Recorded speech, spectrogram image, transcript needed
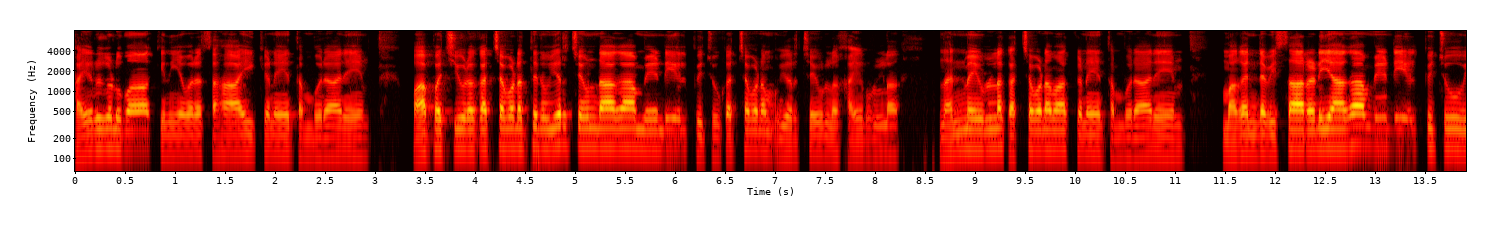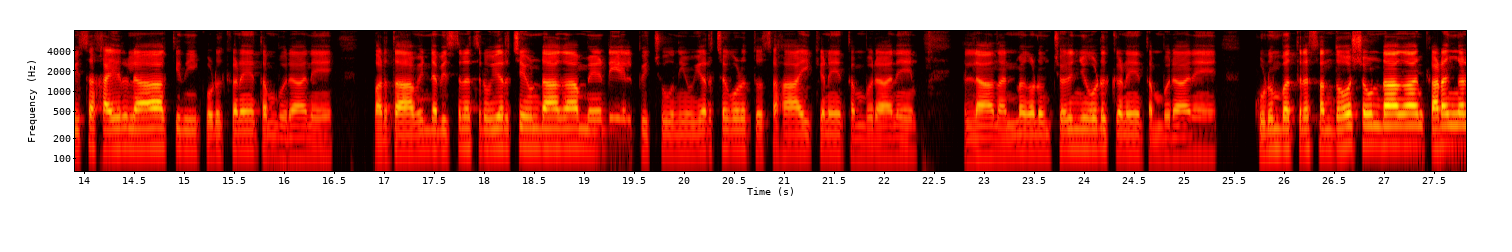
ഹൈറുകളുമാക്കി നീ അവരെ സഹായിക്കണേ തമ്പുരാനെ. വാപ്പച്ചിയുടെ കച്ചവടത്തിന് ഉയർച്ച ഉണ്ടാകാൻ വേണ്ടി ഏൽപ്പിച്ചു. കച്ചവടം ഉയർച്ചയുള്ള ഹൈറുള്ള നന്മയുള്ള കച്ചവടമാക്കണേ തമ്പുരാനെ. മകന്റെ വിസ റെഡിയാകാൻ വേണ്ടി ഏൽപ്പിച്ചു. വിസ ഹൈറിലാക്കി നീ കൊടുക്കണേ തമ്പുരാനെ. ഭർത്താവിന്റെ ബിസിനസ്സിന് ഉയർച്ചയുണ്ടാകാൻ വേണ്ടി ഏൽപ്പിച്ചു. നീ ഉയർച്ച കൊടുത്തു സഹായിക്കണേ തമ്പുരാനെ. എല്ലാ നന്മകളും ചൊരിഞ്ഞു കൊടുക്കണേ തമ്പുരാനെ. കുടുംബത്തിൽ സന്തോഷം ഉണ്ടാകാൻ കടങ്ങൾ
